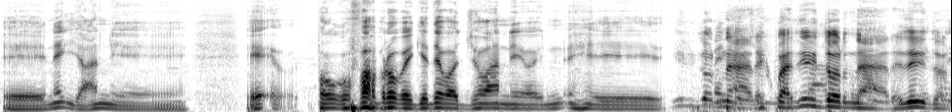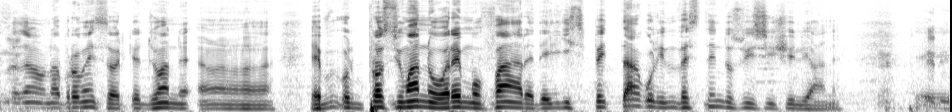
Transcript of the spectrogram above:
eh, negli anni e poco fa proprio chiedevo a Giovanni eh, di ritornare qua, di ritornare, di ritornare. Questa una promessa perché Giovanni uh, il prossimo anno vorremmo fare degli spettacoli investendo sui siciliani. Eh,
